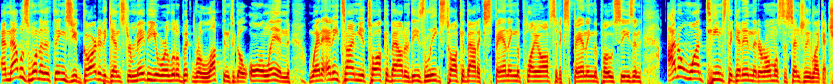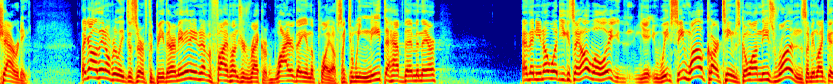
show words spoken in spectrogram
And that was one of the things you guarded against, or maybe you were a little bit reluctant to go all in when anytime you talk about, or these leagues talk about expanding the playoffs and expanding the postseason. I don't want teams to get in that are almost essentially like a charity. Like, oh, they don't really deserve to be there. I mean, they didn't even have a 500 record. Why are they in the playoffs? Like, do we need to have them in there? And then you know what? You can say, oh, well, you, you, we've seen wild card teams go on these runs. I mean, like, uh,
